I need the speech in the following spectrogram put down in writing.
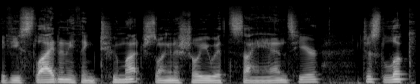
if you slide anything too much, so I'm going to show you with cyans here, just look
